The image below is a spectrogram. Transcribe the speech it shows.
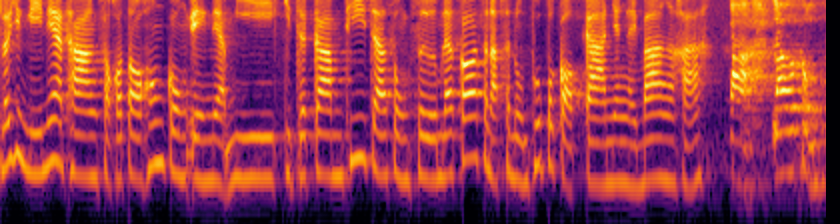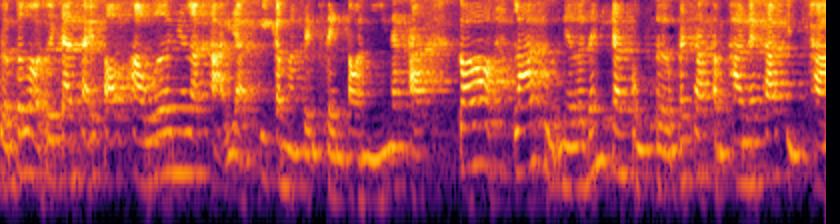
แล้วอย่างนี้เนี่ยทางสกตฮ่องกงเองเนี่ยมีกิจกรรมที่จะส่งเสริมและก็สนับสนุนผู้ประกอบการยังไงบ้างอะคะค่ะเราส่งเสริมตลอดโดยการใช้ซอฟต์พาวเวอร์เนี่ยแหละค่ะอย่างที่กำลังเป็นเทรนตอนนี้นะคะ ก็ล่าสุดเนี่ยเราได้มีการส่งเสริมประชาสัมพันธ์นะคะสินค้า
